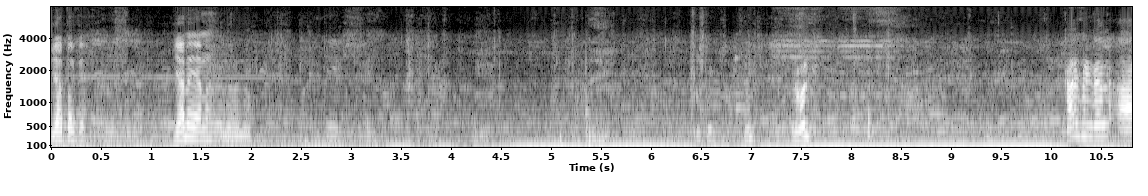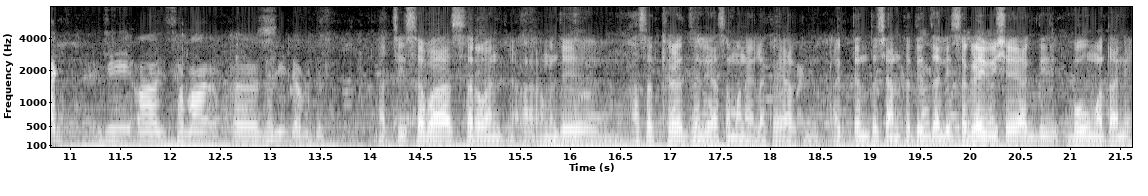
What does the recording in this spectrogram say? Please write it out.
या तर या ना या ना. रोल? काय सांगाल? आज जी सभा झाली त्याबद्दल? आजची सभा सर्वांची म्हणजे हसत खेळत झाली असं म्हणायला काही अर्थ नाही. अत्यंत शांततेत झाली. सगळे विषय अगदी बहुमताने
